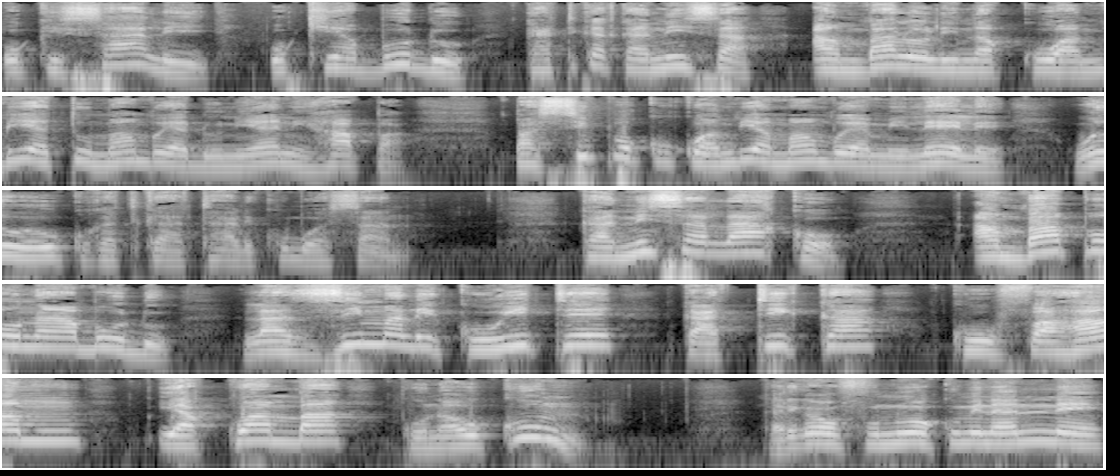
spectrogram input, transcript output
Ukisali ukiabudu katika kanisa ambalo linakuambia tu mambo ya duniani hapa pasipo kukuambia mambo ya milele wewe huko katika hatari kubwa sana. Kanisa lako ambapo unaabudu lazima likuite katika kufahamu ya kwamba kuna hukumu. Katika ufunuo 14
